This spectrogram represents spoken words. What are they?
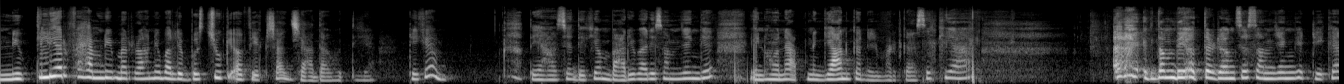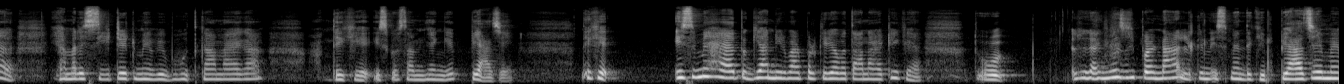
न्यूक्लियर फैमिली में रहने वाले बच्चों की अपेक्षा ज़्यादा होती है। ठीक है? तो यहाँ से देखिए, हम बारी बारी समझेंगे, इन्होंने अपने ज्ञान का निर्माण कैसे किया है। एकदम बेहतर ढंग से समझेंगे, ठीक है? ये हमारे सीटेट में भी बहुत काम आएगा। देखिए, इसको समझेंगे प्याजे। देखिए इसमें है तो ज्ञान निर्माण प्रक्रिया बताना है, ठीक है? तो लैंग्वेज भी पढ़ना है, लेकिन इसमें देखिए, प्याजे में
